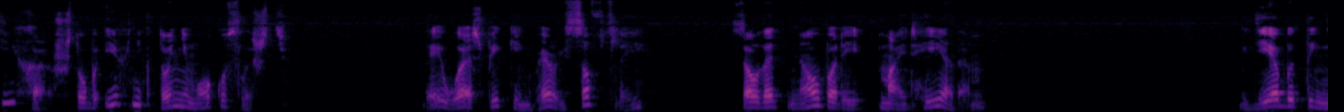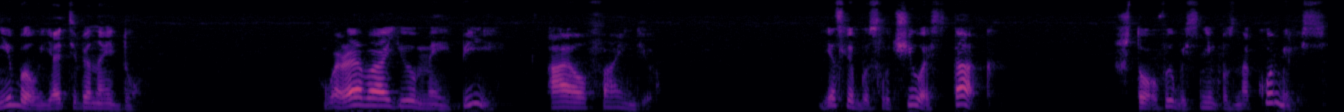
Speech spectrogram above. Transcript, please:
тихо, чтобы их никто не мог услышать. They were speaking very softly, so that nobody might hear them. Где бы ты ни был, я тебя найду. Wherever you may be, I'll find you. Если бы случилось так, что вы бы с ним познакомились,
